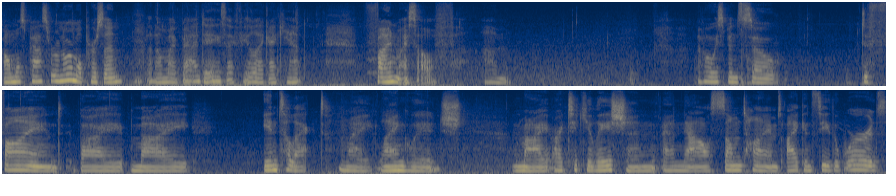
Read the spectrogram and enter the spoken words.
almost pass for a normal person. But on my bad days, I feel like I can't find myself. Um, I've always been so defined by my intellect, my language, my articulation, and now sometimes I can see the words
